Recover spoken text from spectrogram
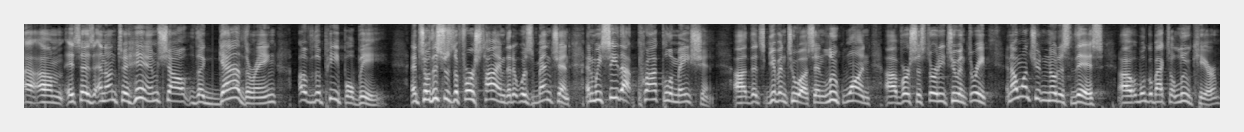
uh, um, it says, and unto him shall the gathering of the people be. And so this was the first time that it was mentioned. And we see that proclamation. Uh, that's given to us in Luke 1, uh, verses 32 and 3. And I want you to notice this. Uh, we'll go back to Luke here.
